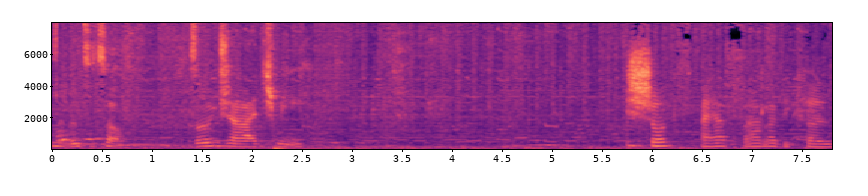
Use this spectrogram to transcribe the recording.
11 to 12. Don't judge me. Shorts I have Sala because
